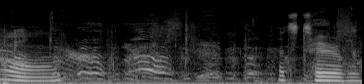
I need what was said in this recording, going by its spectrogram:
Oh. That's terrible.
